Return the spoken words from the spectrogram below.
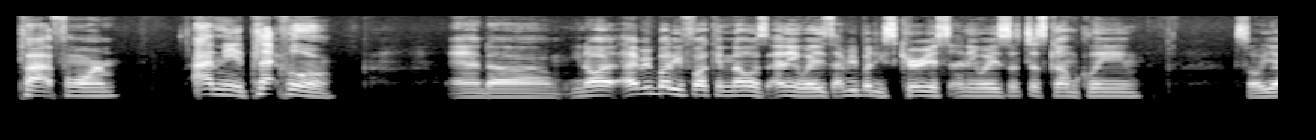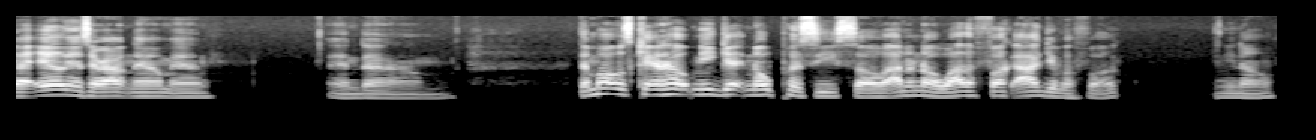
platform. I need a platform. And um, you know what? Everybody fucking knows. Anyways, everybody's curious. Anyways, let's just come clean. So yeah, aliens are out now, man. And um, them hoes can't help me get no pussy, so I don't know why the fuck I give a fuck. You know.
